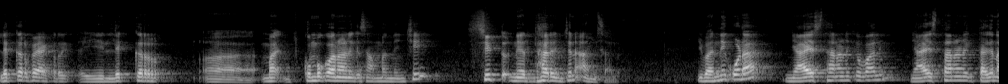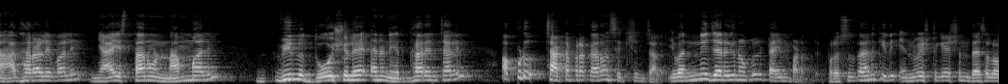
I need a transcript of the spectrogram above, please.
లిక్కర్ ఫ్యాక్టరీ ఈ లిక్కర్ మ- కుంభకోణానికి సంబంధించి సిట్ నిర్ధారించిన అంశాలు. ఇవన్నీ కూడా న్యాయస్థానానికి ఇవ్వాలి న్యాయస్థానానికి తగిన ఆధారాలు ఇవ్వాలి న్యాయస్థానం నమ్మాలి వీళ్ళు దోషులే అని నిర్ధారించాలి అప్పుడు చట్ట ప్రకారం శిక్షించాలి. ఇవన్నీ జరిగినప్పుడు టైం పడుతుంది ప్రస్తుతానికి ఇది ఇన్వెస్టిగేషన్ దశలో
